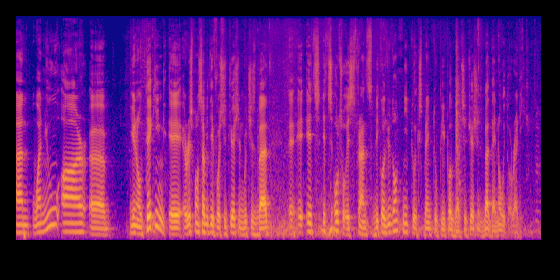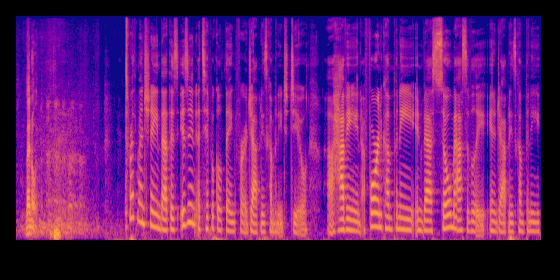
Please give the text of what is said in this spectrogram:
And when you are, uh, you know, taking a, a, responsibility for a situation which is bad, it's, it's also a strength because you don't need to explain to people that situation is bad. They know it already. They know it. It's worth mentioning that this isn't a typical thing for a Japanese company to do uh, having a foreign company invest so massively in a Japanese company,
